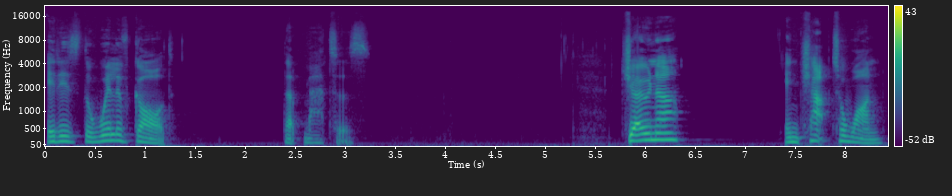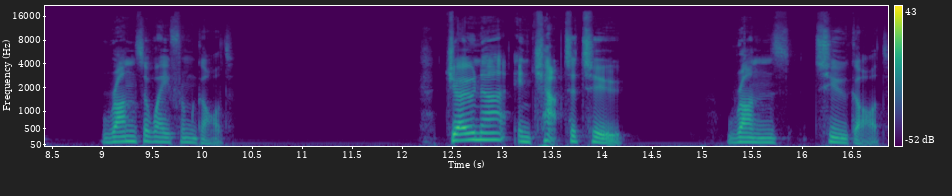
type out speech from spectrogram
It is the will of God that matters. Jonah in chapter 1 runs away from God. Jonah in chapter 2 runs to God.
